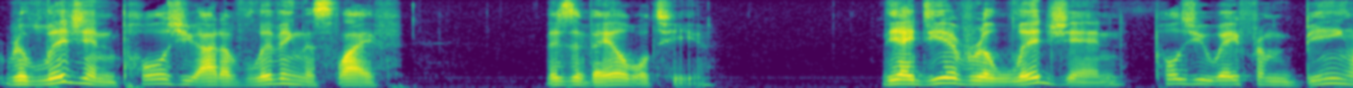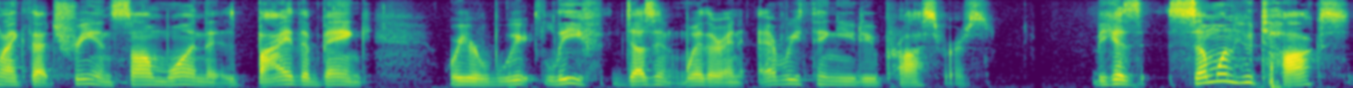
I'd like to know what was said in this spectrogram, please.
religion pulls you out of living this life that is available to you. The idea of religion pulls you away from being like that tree in Psalm 1 that is by the bank where your leaf doesn't wither and everything you do prospers. Because someone who talks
